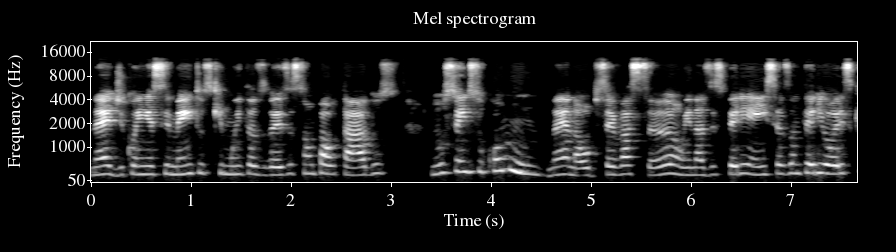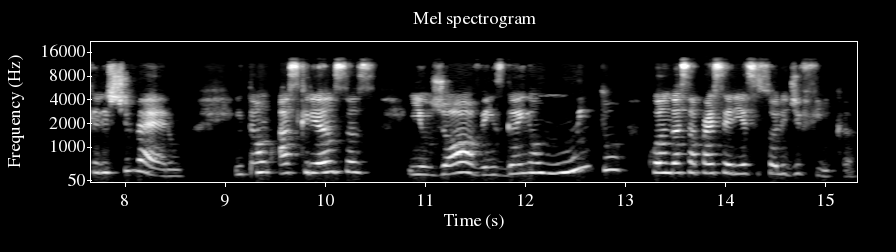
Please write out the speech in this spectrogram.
né, de conhecimentos que muitas vezes são pautados no senso comum, né, na observação e nas experiências anteriores que eles tiveram. Então, as crianças e os jovens ganham muito quando essa parceria se solidifica,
